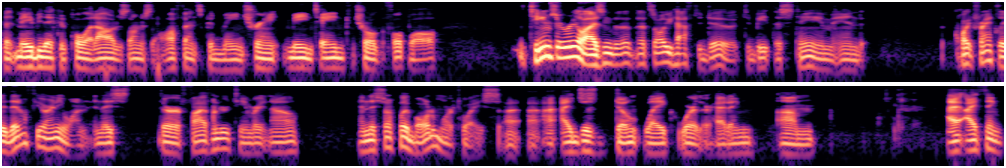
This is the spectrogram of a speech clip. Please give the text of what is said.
that maybe they could pull it out as long as the offense could maintain maintain control of the football. Teams are realizing that that's all you have to do to beat this team, and quite frankly, they don't fear anyone. And they they're a 500 team right now, and they still play Baltimore twice. I I, I just don't like where they're heading. Um, I, I think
